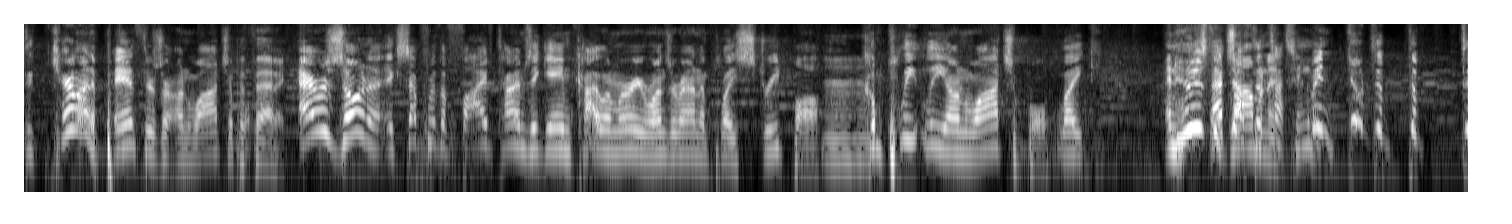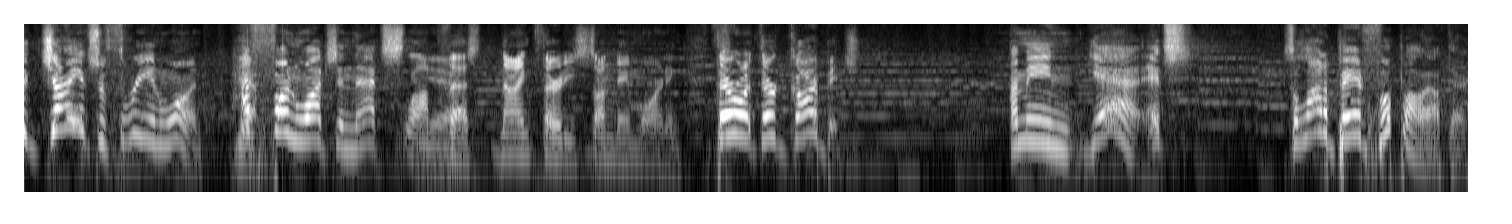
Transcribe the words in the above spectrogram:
the Carolina Panthers are unwatchable. Pathetic. Arizona, except for the five times a game Kyler Murray runs around and plays street ball, completely unwatchable. Like, Mm-hmm. And who's the that's off dominant top. team? I mean, dude, the, the, the Giants are three and one. Have fun watching that slop Yeah. fest. Nine thirty Sunday morning. They're they're garbage. I mean, yeah, it's it's a lot of bad football out there.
